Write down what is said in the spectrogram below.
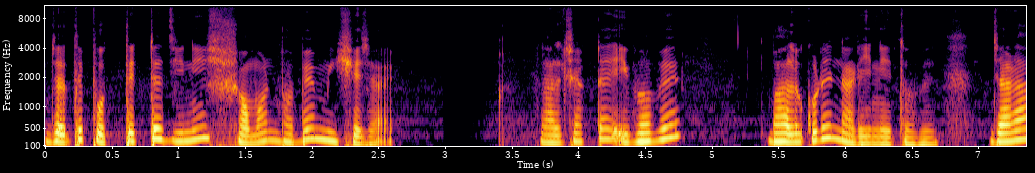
যাতে প্রত্যেকটা জিনিস সমানভাবে মিশে যায়। লাল শাকটা এইভাবে ভালো করে নাড়িয়ে নিতে হবে। যারা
